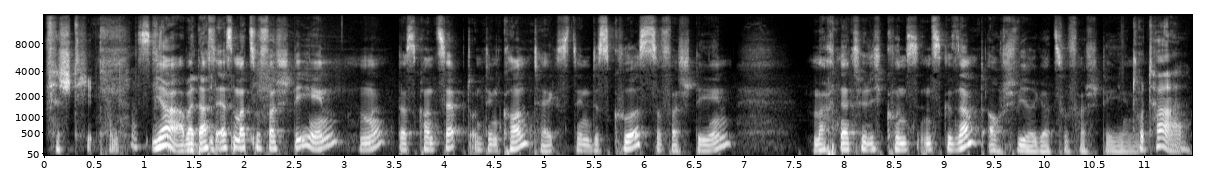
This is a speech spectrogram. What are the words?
Versteht man das? Ja, aber das erstmal zu verstehen, ne, das Konzept und den Kontext, den Diskurs zu verstehen, macht natürlich Kunst insgesamt auch schwieriger zu verstehen. Total.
